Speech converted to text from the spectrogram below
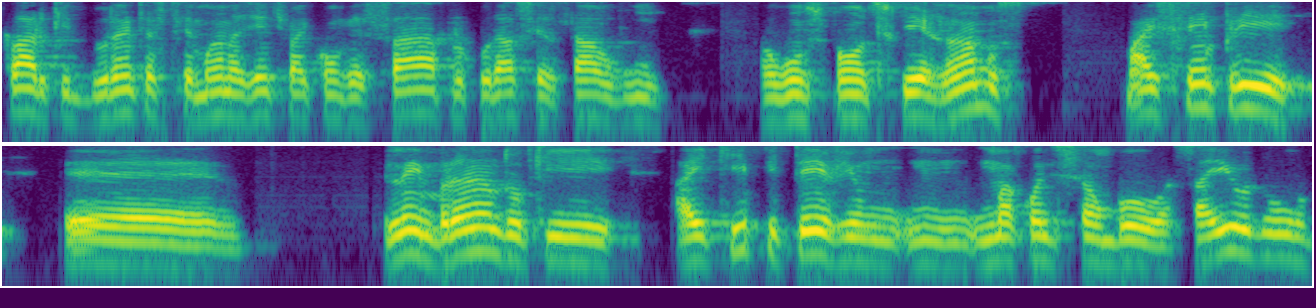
Claro que durante a semana a gente vai conversar, procurar acertar algum, alguns pontos que erramos, mas sempre é, lembrando que a equipe teve um, um, uma condição boa, saiu de um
